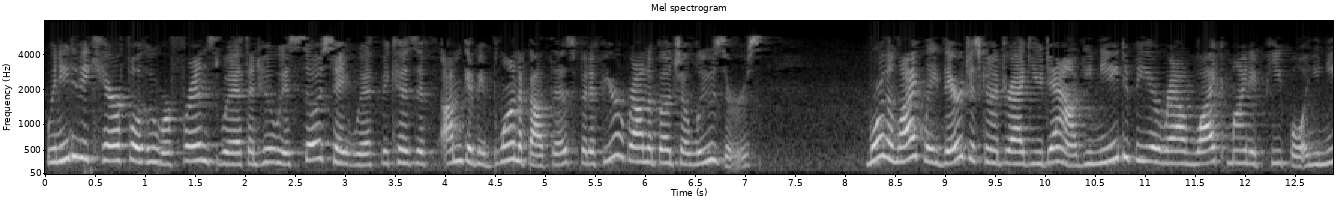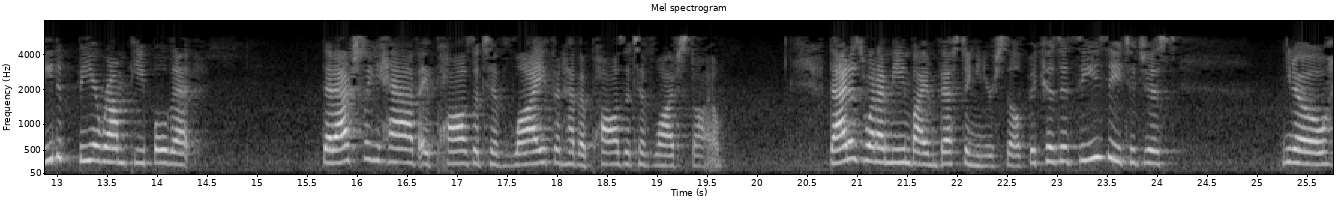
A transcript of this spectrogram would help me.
we need to be careful who we're friends with and who we associate with because if, I'm going to be blunt about this, but if you're around a bunch of losers, more than likely they're just going to drag you down. You need to be around like-minded people and you need to be around people that that actually have a positive life and have a positive lifestyle. That is what I mean by investing in yourself because it's easy to just, you know,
